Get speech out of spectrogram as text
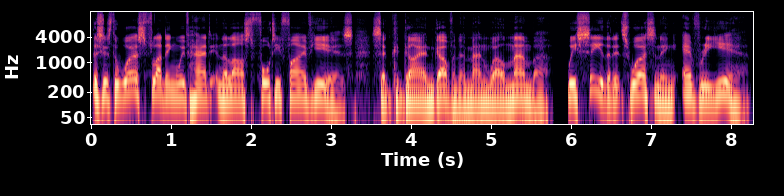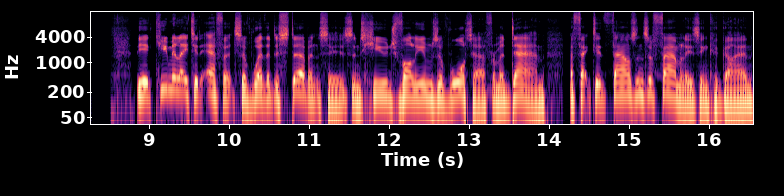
This is the worst flooding we've had in the last 45 years, said Cagayan Governor Manuel Mamba. We see that it's worsening every year. The accumulated efforts of weather disturbances and huge volumes of water from a dam affected thousands of families in Cagayan,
